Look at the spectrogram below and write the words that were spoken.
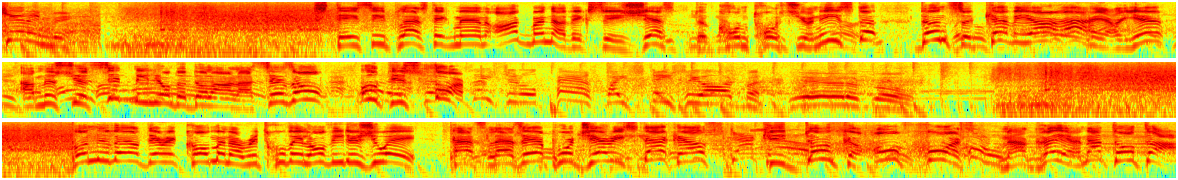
kidding me. Stacy Plastic Man Ogman, avec ses gestes de contorsionniste, donne ce caviar aérien à Monsieur 7 millions de dollars la saison, Otis Thorpe. Bonne nouvelle, Derek Coleman a retrouvé l'envie de jouer. Passe laser pour Jerry Stackhouse, qui dunk en force malgré un attentat.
